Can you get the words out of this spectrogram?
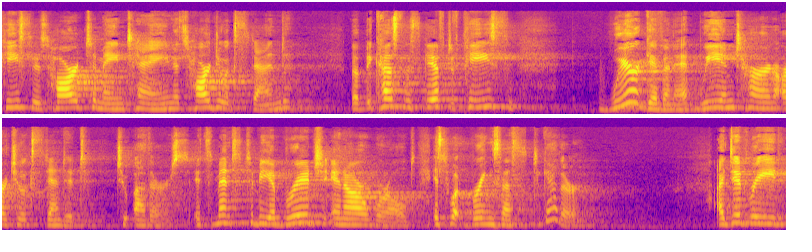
peace is hard to maintain, it's hard to extend, but because this gift of peace, we're given it, we in turn are to extend it to others. It's meant to be a bridge in our world, it's what brings us together. I did read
